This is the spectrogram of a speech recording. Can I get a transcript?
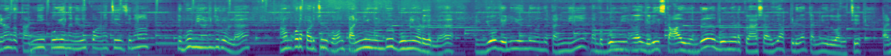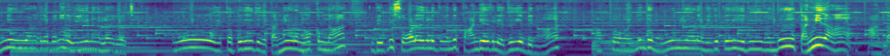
ஏன்னா அந்த தண்ணி போய் அந்த நெருப்பு அணைச்சிருச்சுன்னா இந்த பூமி அணைஞ்சிடும்ல நாம் கூட படிச்சிருக்கோம். தண்ணி வந்து பூமியோடது இல்லை எங்கேயோ வெளியேருந்து வந்த தண்ணி நம்ம பூமி அதாவது வெளியே ஸ்டார் வந்து அது பூமியோட கிளாஷ் ஆகி அப்படி தான் தண்ணி உருவாகுச்சு. தண்ணி உருவானதுக்கப்புறம் தான் அந்த உயிரினங்கள்லாம் உருவாச்சு. ஓ இப்போ புரியுது. இந்த தண்ணியோட நோக்கம் தான் இப்போ எப்படி சோழர்களுக்கு வந்து பாண்டியர்கள் எதிரி அப்படின்னா அப்போ வந்து இந்த பூமியோட மிகப்பெரிய எதிரி வந்து தண்ணி தானா அந்த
